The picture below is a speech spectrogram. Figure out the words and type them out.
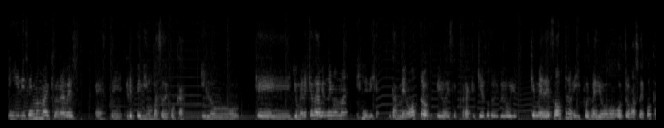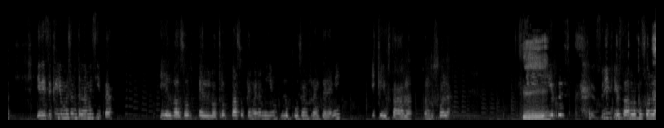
Y dice mi mamá que una vez este, le pedí un vaso de coca y lo que yo me le quedaba viendo a mi mamá y le dije, dame otro. Y lo dice, ¿para qué quieres otro? Y luego yo, que me des otro. Y pues me dio otro vaso de coca. Y dice que yo me senté en la mesita y el vaso, el otro vaso que no era mío, lo puse enfrente de mí y que yo estaba hablando sola. Y ¿Qué? sí, que yo estaba hablando sola.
